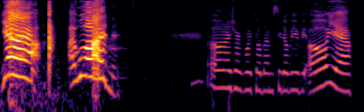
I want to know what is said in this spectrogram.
Yeah! I won! Oh, nice shark boy killed MCWB. Oh, yeah.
